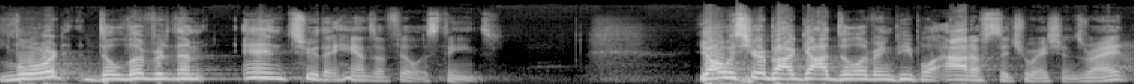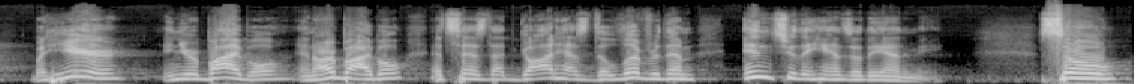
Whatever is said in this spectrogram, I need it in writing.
Lord delivered them into the hands of Philistines. You always hear about God delivering people out of situations, right? But here in your Bible, in our Bible, it says that God has delivered them into the hands of the enemy. So,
